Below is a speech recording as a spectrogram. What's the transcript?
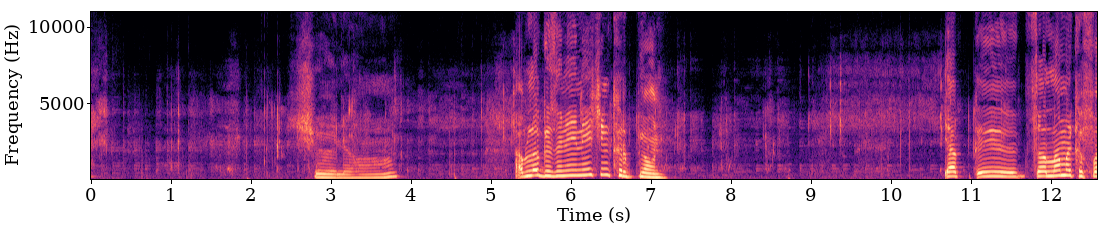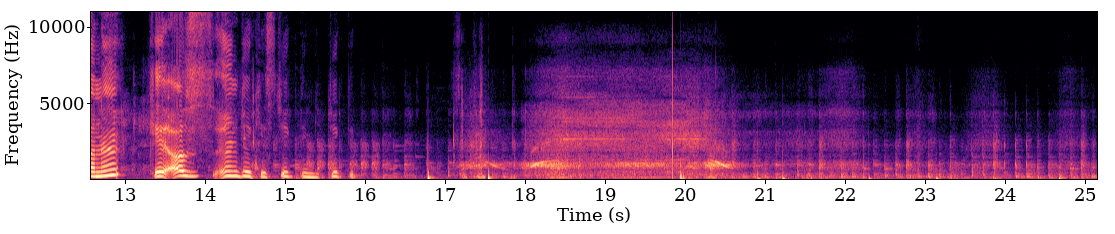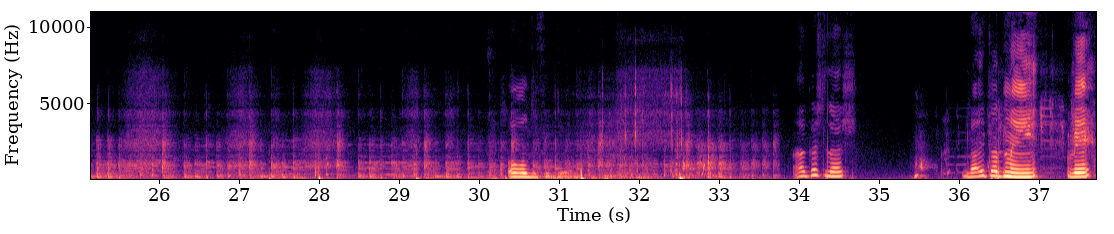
Şöyle ha. Abla gözünü ne için kırpıyorsun? Ya e, sallama kafanı. Ke az önce kesecektin gidecektik. Oldu video. Arkadaşlar like atmayı ve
